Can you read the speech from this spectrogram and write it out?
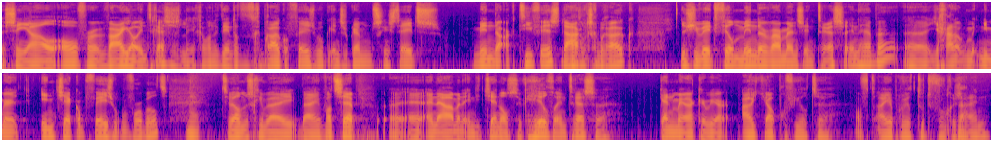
signaal over waar jouw interesses liggen. Want ik denk dat het gebruik op Facebook, Instagram misschien steeds minder actief is, dagelijks gebruik. Dus je weet veel minder waar mensen interesse in hebben. Je gaat ook niet meer inchecken op Facebook bijvoorbeeld. Nee. Terwijl misschien bij, bij WhatsApp en, en in die channels natuurlijk heel veel interesse kenmerken weer uit jouw profiel te, of aan je profiel toe te voegen Ja. zijn.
